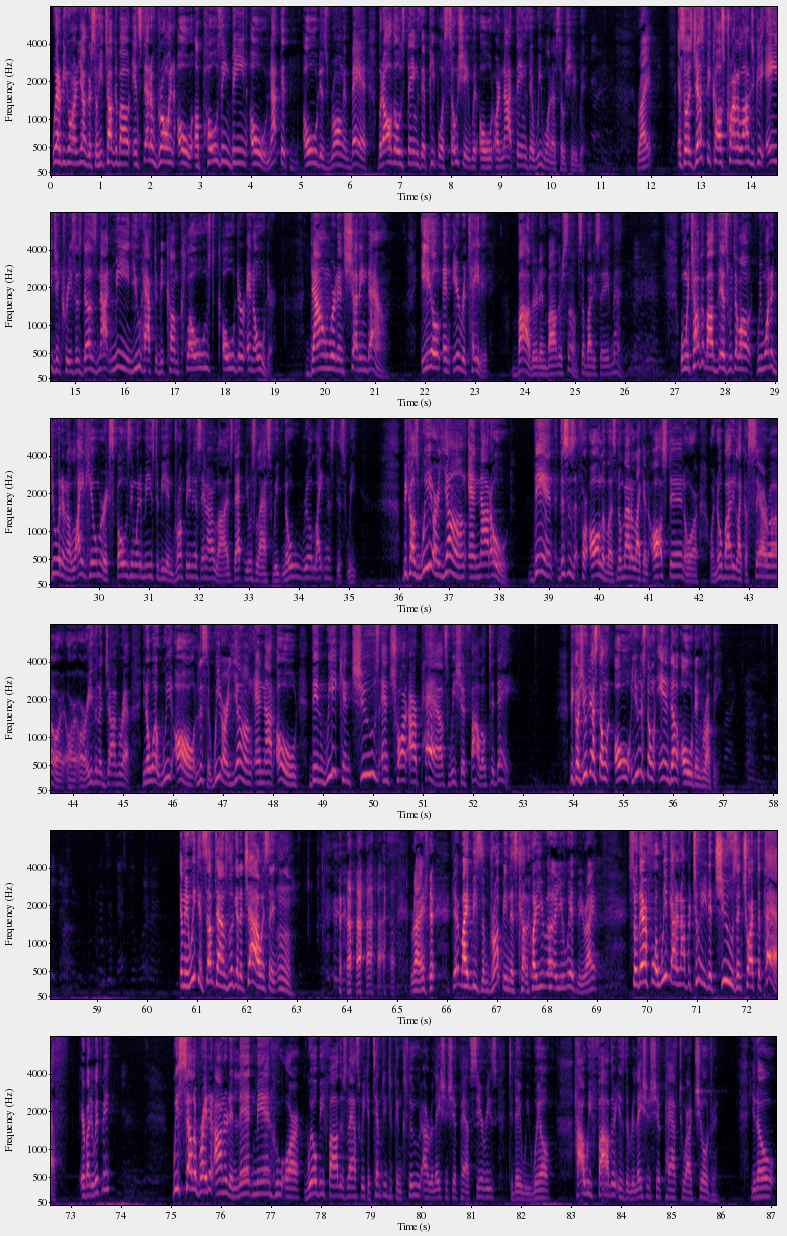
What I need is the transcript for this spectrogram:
We ought to be growing younger. So he talked about instead of growing old, opposing being old. Not that old is wrong and bad, but all those things that people associate with old are not things that we want to associate with. Right? And so it's just because chronologically age increases does not mean you have to become closed, colder, and older, downward and shutting down ill and irritated, bothered and bothersome. Somebody say amen. amen. When we talk about this, we talk about we want to do it in a light humor, exposing what it means to be in grumpiness in our lives. That was last week. No real lightness this week. Because we are young and not old. Then this is for all of us, no matter like an Austin or or nobody like a Sarah or, or, or even a John Rapp. You know what? We all listen, we are young and not old, then we can choose and chart our paths we should follow today. Because you just don't old, you just don't end up old and grumpy. I mean, we can sometimes look at a child and say, mm. right? There might be some grumpiness coming. Are you, are you with me, right? So, therefore, we've got an opportunity to choose and chart the path. Everybody with me? We celebrated, honored, and led men who are will be fathers last week, attempting to conclude our relationship path series. Today we will. How we father is the relationship path to our children. You know,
